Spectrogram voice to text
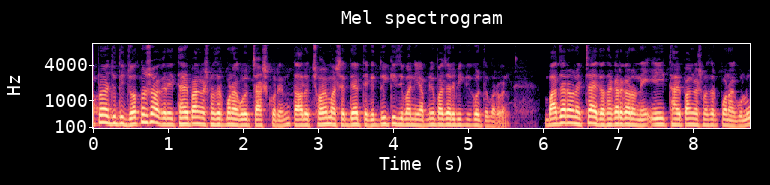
আপনারা যদি যত্ন সহকারে এই থাই পাঙ্গাস মাছের পোনাগুলো চাষ করেন, তাহলে ছয় মাসে দেড় থেকে দুই কেজি বানিয়ে আপনি বাজারে বিক্রি করতে পারবেন। বাজারে অনেক চাহিদা থাকার কারণে এই থাই পাঙ্গাস মাছের পোনাগুলো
